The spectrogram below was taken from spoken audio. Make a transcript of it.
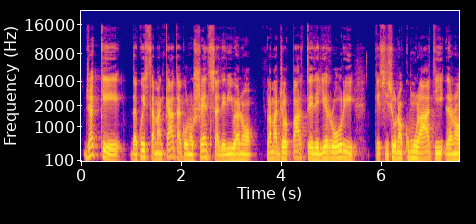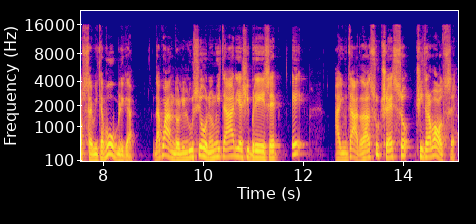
giacché da questa mancata conoscenza derivano la maggior parte degli errori che si sono accumulati nella nostra vita pubblica, da quando l'illusione unitaria ci prese e, aiutata dal successo, ci travolse.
